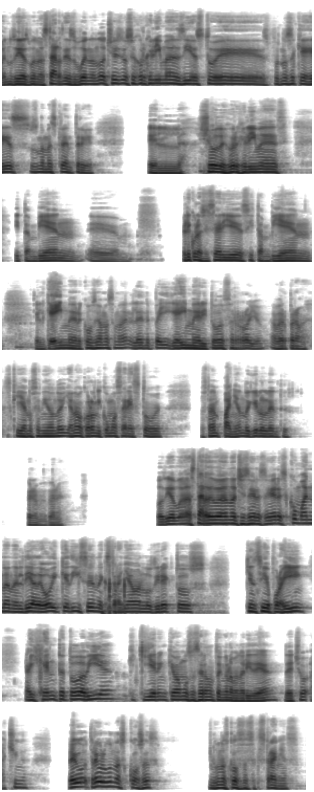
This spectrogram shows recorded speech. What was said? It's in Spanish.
Buenos días, buenas tardes, buenas noches. Yo soy Jorge Limas y esto es, pues no sé qué es, es una mezcla entre el show de Jorge Limas y también eh, películas y series y también el gamer, ¿cómo se llama esa madre? El NPI gamer y todo ese rollo. A ver, espérame, es que ya no sé ni dónde, ya no me acuerdo ni cómo hacer esto, güey. Me están empañando aquí los lentes. Espérame, espérame. Buenas tardes, buenas noches, señores señores. ¿Cómo andan el día de hoy? ¿Qué dicen? ¿Extrañaban los directos? ¿Quién sigue por ahí? ¿Hay gente todavía? ¿Qué quieren? ¿Qué vamos a hacer? No tengo la menor idea. De hecho, ah, chinga. Traigo, traigo algunas cosas, algunas cosas extrañas.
